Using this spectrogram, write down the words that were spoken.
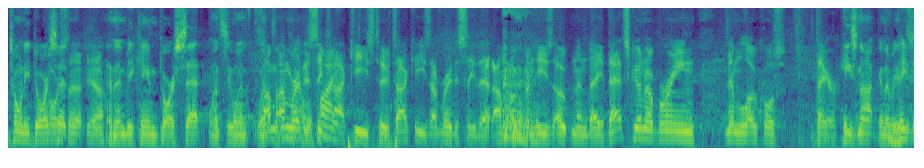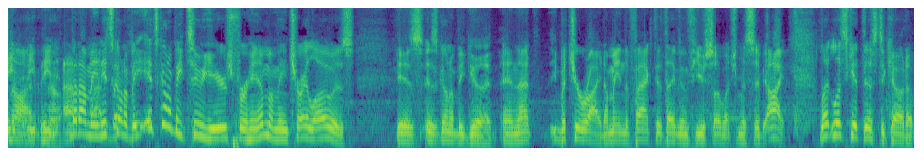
Tony Dorsett, Dorsett, yeah. and then became Dorsett once he went. went I'm, to I'm ready to see. Ty Keyes too. Ty Keyes, I'm ready to see that. I'm hoping he's opening day. That's going to bring them locals there. He's not going to be. He's not. he- he- no. I- but I mean, I- it's going to be it's going to be two years for him. I mean, Trey Lowe is is is going to be good, and that. But you're right. I mean, the fact that they've infused so much Mississippi. All right, let let's get this Dakota.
